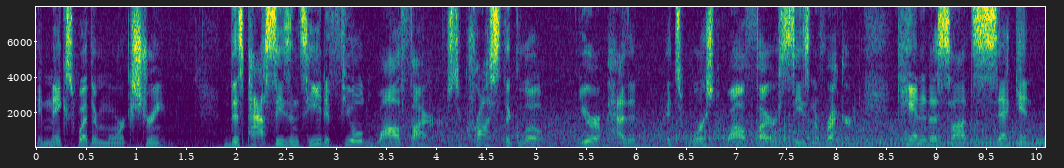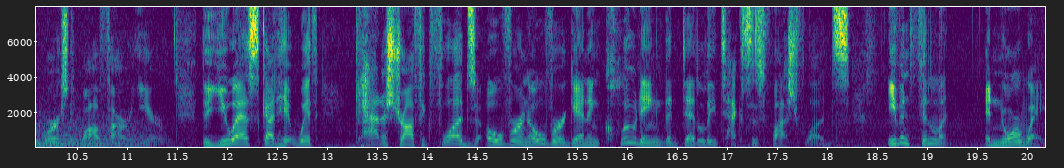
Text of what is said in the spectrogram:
it makes weather more extreme. This past season's heat, it fueled wildfires across the globe. Europe had its worst wildfire season of record. Canada saw its second worst wildfire year. The US got hit with catastrophic floods over and over again, including the deadly Texas flash floods. Even Finland and Norway,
